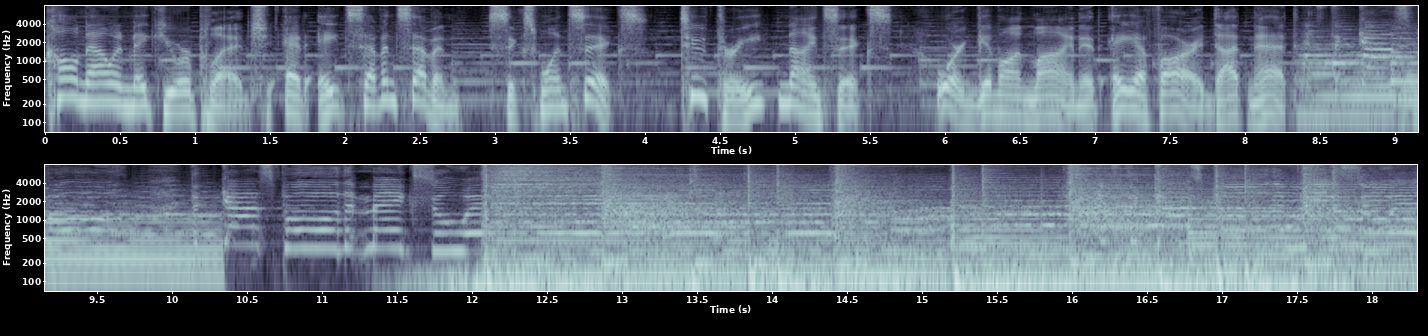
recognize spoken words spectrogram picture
Call now and make your pledge at 877 616 2396 or give online at afr.net. It's the gospel, the gospel that makes a way. The gospel that makes a way.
